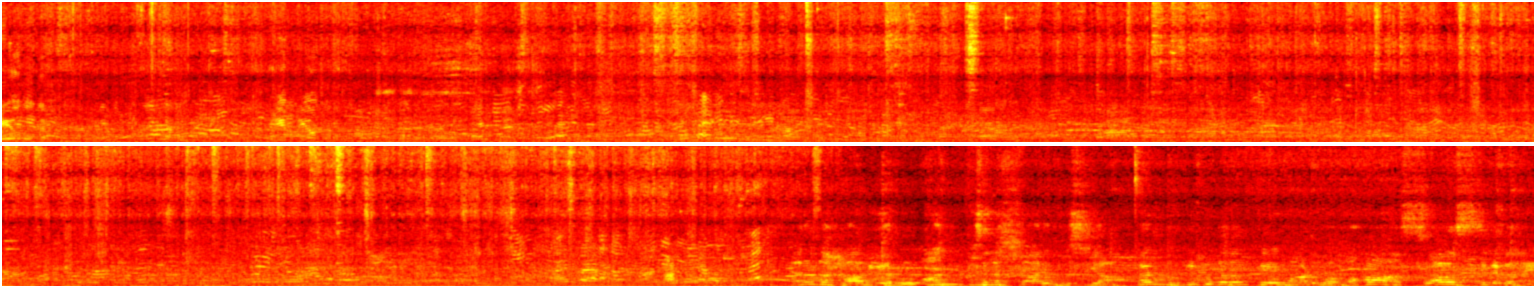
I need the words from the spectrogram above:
periodo de ಬಾವಿಯ ರೋಮಾಂಚನಕಾರಿ ದೃಶ್ಯ ಕಣ್ಣು ಮಿಟುಕದಂತೆ ಮಾಡುವ ಮಹಾ ಸ್ವಾರಸ್ಯ ಘಟನೆ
